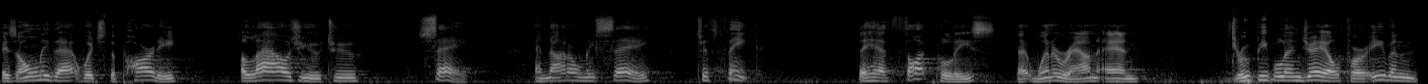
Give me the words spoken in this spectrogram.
is only that which the party allows you to say. And not only say, to think. They had thought police that went around and threw people in jail for even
